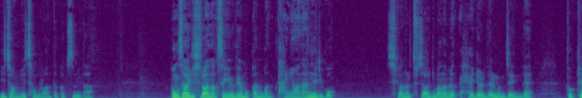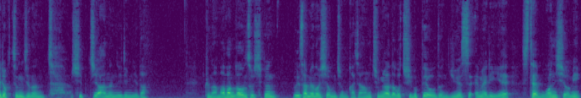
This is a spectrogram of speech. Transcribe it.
이 점이 참으로 안타깝습니다. 봉사하기 싫어하는 학생이 의대에 못 가는 건 당연한 일이고 시간을 투자하기만 하면 해결될 문제인데 독해력 증진은 참 쉽지 않은 일입니다. 그나마 반가운 소식은 의사 면허 시험 중 가장 중요하다고 취급되어 오던 USMLE의 Step 1 시험이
